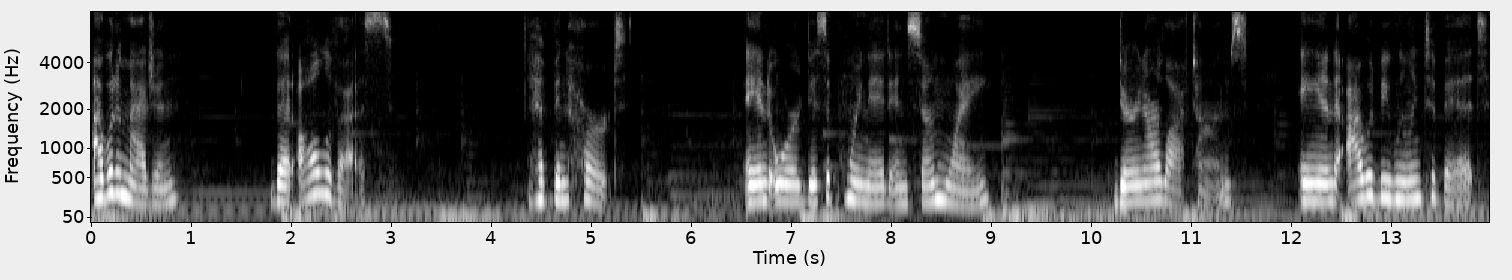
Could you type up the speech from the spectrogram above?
I would imagine that all of us have been hurt and or disappointed in some way during our lifetimes and i would be willing to bet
